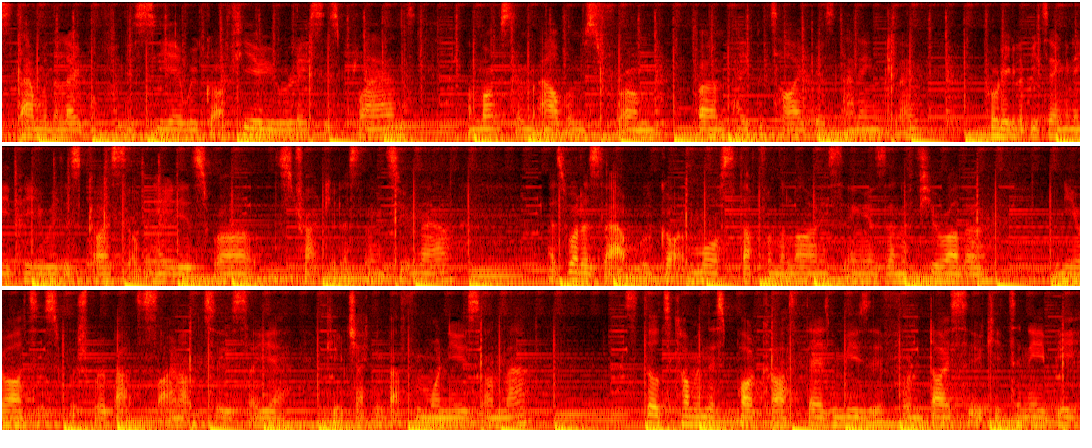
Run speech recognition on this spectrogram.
Things stand with the label for this year, we've got a few releases planned, amongst them albums from Burn Paper Tigers and Inkling. Probably going to be doing an EP with this guy Sylvan Healy as well, this track you're listening to now. As well as that, we've got more stuff from the Lani Singers and a few other new artists which we're about to sign up to. So yeah, keep checking back for more news on that. Still to come in this podcast, there's music from Daisuke Tanabe,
